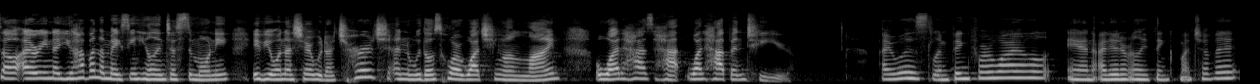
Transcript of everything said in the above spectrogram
So Irina, you have an amazing healing testimony. If you want to share with our church and with those who are watching online, what has ha what happened to you? I was limping for a while and I didn't really think much of it.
